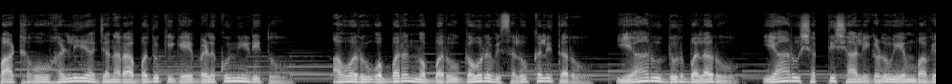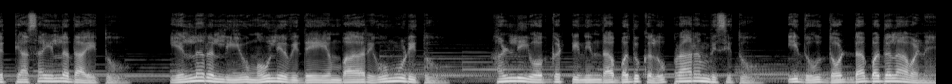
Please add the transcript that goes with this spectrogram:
ಪಾಠವು ಹಳ್ಳಿಯ ಜನರ ಬದುಕಿಗೆ ಬೆಳಕು ನೀಡಿತು. ಅವರು ಒಬ್ಬರನ್ನೊಬ್ಬರು ಗೌರವಿಸಲು ಕಲಿತರು. ಯಾರು ದುರ್ಬಲರು, ಯಾರು ಶಕ್ತಿಶಾಲಿಗಳು ಎಂಬ ವ್ಯತ್ಯಾಸ ಇಲ್ಲದಾಯಿತು. ಎಲ್ಲರಲ್ಲಿಯೂ ಮೌಲ್ಯವಿದೆ ಎಂಬ ಅರಿವು ಮೂಡಿತು. ಹಳ್ಳಿ ಒಗ್ಗಟ್ಟಿನಿಂದ ಬದುಕಲು ಪ್ರಾರಂಭಿಸಿತು. ಇದು ದೊಡ್ಡ ಬದಲಾವಣೆ.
